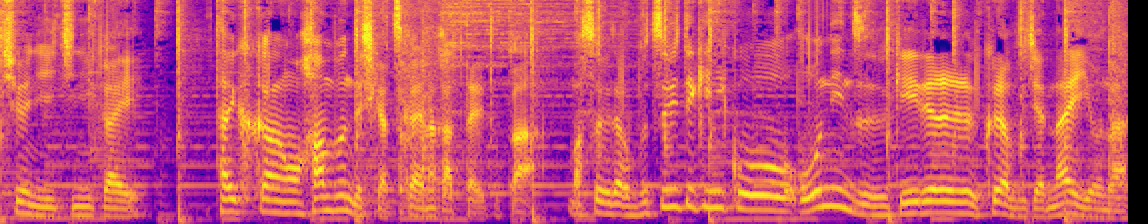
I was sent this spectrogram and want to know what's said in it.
週に12回体育館を半分でしか使えなかったりとか、まあ、そういうだから物理的にこう大人数受け入れられるクラブじゃないような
